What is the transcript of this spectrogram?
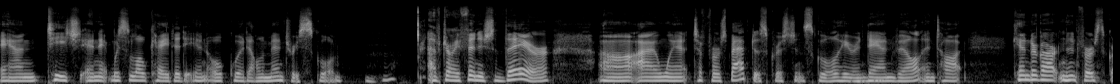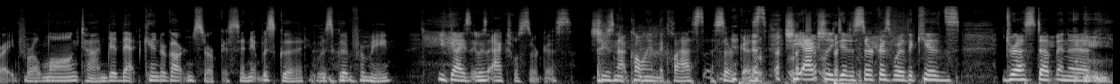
and teach, and it was located in Oakwood Elementary School. Mm-hmm. After I finished there, uh, I went to First Baptist Christian School here in mm-hmm. Danville and taught kindergarten and first grade for a mm-hmm. long time. Did that kindergarten circus, and it was good. It was good for me. You guys, it was actual circus. She's not calling the class a circus. She actually did a circus where the kids dressed up in an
